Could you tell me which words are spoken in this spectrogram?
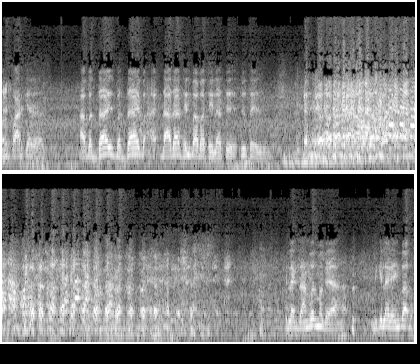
અને પાર ક્યારે? આ બધા બધા દાદા થઈને બાબા થયેલા છે. શું થયું? કેટલાક જાનવરમાં ગયા અને કેટલાક અહીં બાબા,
